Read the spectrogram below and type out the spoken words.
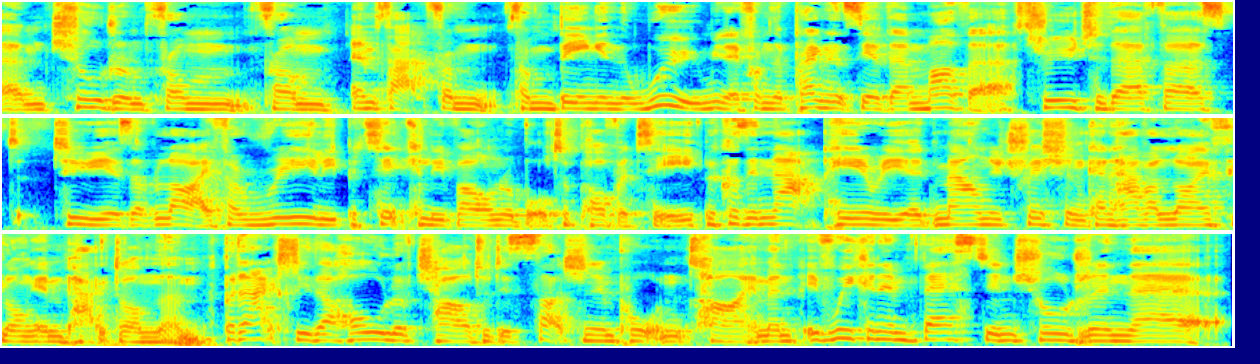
um, children from, from, in fact, from, from being in the womb, you know, from the pregnancy of their mother through to their first two years of life are really particularly vulnerable to poverty because in that period, malnutrition can have a lifelong impact on them. But actually, the whole of childhood is such an important time. And if we can invest in children in their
